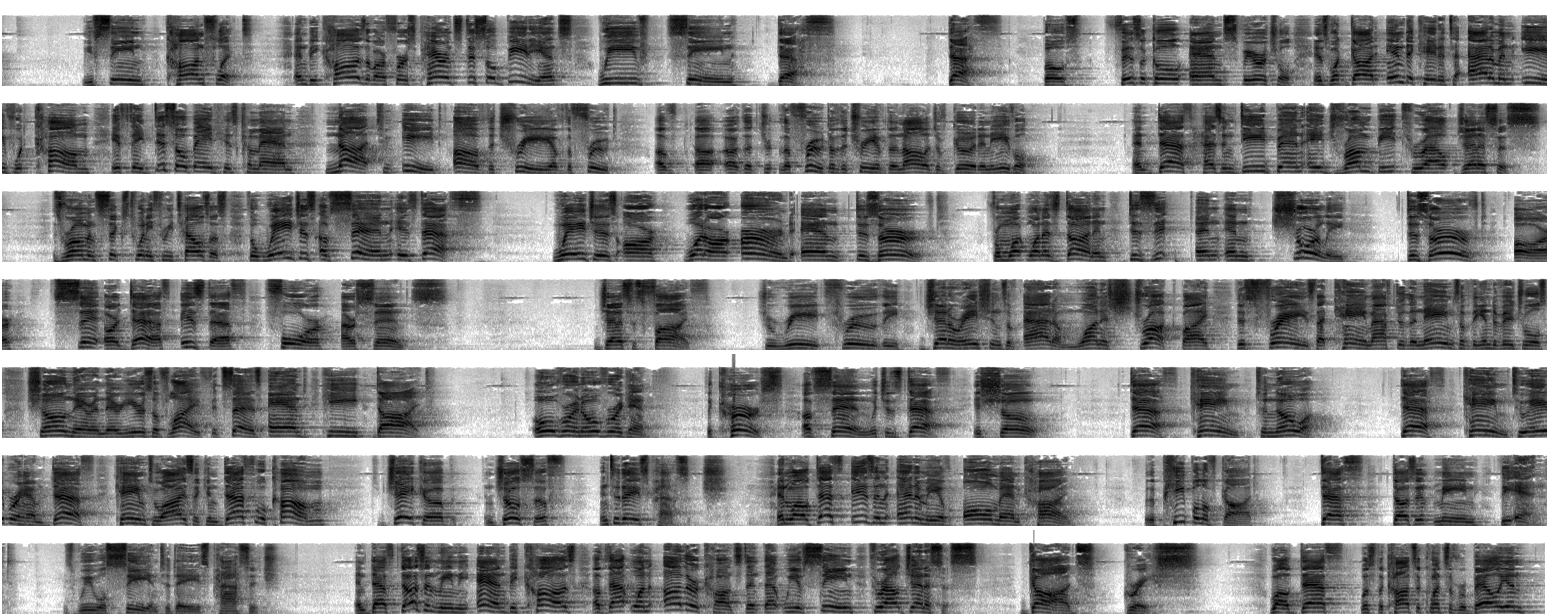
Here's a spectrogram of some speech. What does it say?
We've seen conflict. And because of our first parents' disobedience, we've seen death. Death, both physical and spiritual, is what God indicated to Adam and Eve would come if they disobeyed his command not to eat of the tree of the fruit of uh, the, the fruit of the tree of the knowledge of good and evil. And death has indeed been a drumbeat throughout Genesis. As Romans 6:23 tells us, the wages of sin is death. Wages are what are earned and deserved from what one has done and, and, and surely deserved are sin or death is death for our sins. Genesis 5 you read through the generations of Adam, one is struck by this phrase that came after the names of the individuals shown there in their years of life. It says, and he died. Over and over again, the curse of sin, which is death, is shown. Death came to Noah. Death came to Abraham. Death came to Isaac. And death will come to Jacob and Joseph in today's passage. And while death is an enemy of all mankind, for the people of God, death doesn't mean the end, as we will see in today's passage. And death doesn't mean the end because of that one other constant that we have seen throughout Genesis God's grace. While death was the consequence of rebellion,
